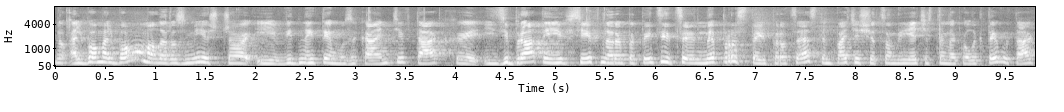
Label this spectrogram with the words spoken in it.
Ну, альбом альбомом, але розумію, що і віднайти музикантів, так, і зібрати їх всіх на репетиції це непростий процес, тим паче, що це не є частина колективу, так,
